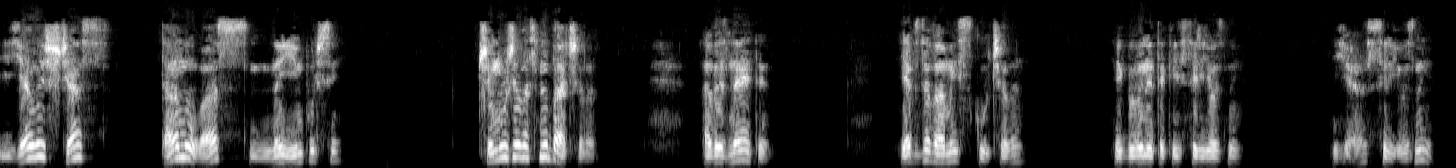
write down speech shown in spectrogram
Я весь час там у вас, на імпульсі. Чому ж я вас не бачила? А ви знаєте, я б за вами й скучила, якби ви не такий серйозний. Я серйозний?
